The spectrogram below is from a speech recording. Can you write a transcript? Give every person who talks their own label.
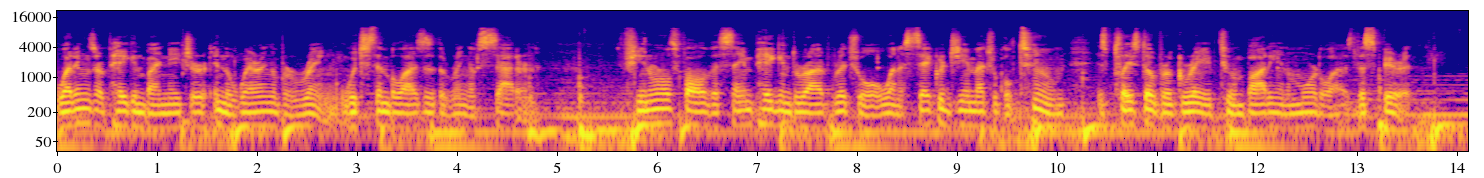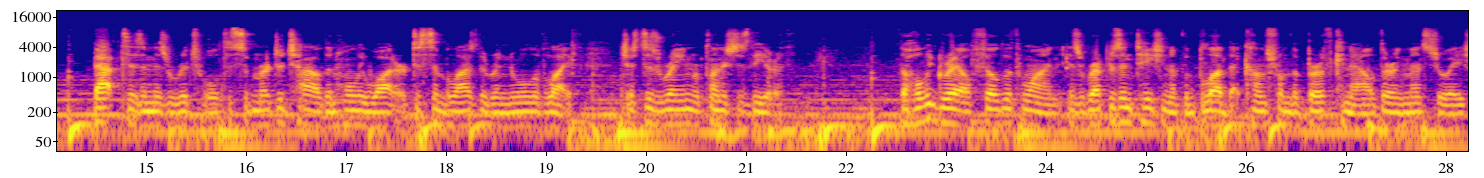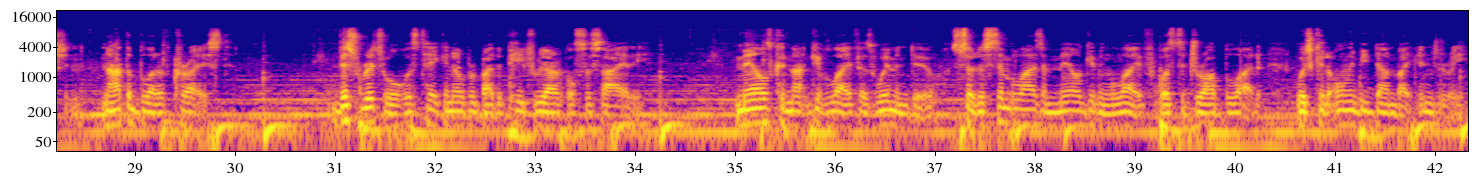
Speaker 1: Weddings are pagan by nature in the wearing of a ring, which symbolizes the ring of Saturn. Funerals follow the same pagan derived ritual when a sacred geometrical tomb is placed over a grave to embody and immortalize the spirit. Baptism is a ritual to submerge a child in holy water to symbolize the renewal of life, just as rain replenishes the earth. The Holy Grail filled with wine is a representation of the blood that comes from the birth canal during menstruation, not the blood of Christ. This ritual was taken over by the patriarchal society. Males could not give life as women do, so to symbolize a male giving life was to draw blood, which could only be done by injury.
